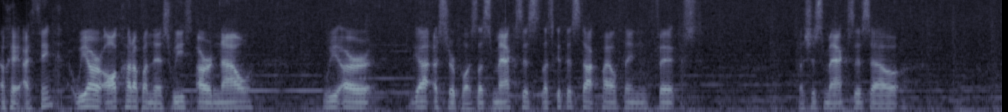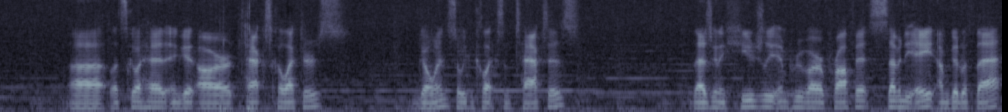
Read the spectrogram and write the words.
Okay, I think we are all caught up on this. We are now... We are... Got a surplus. Let's max this. Let's get this stockpile thing fixed. Let's just max this out. Uh, let's go ahead and get our tax collectors going so we can collect some taxes. That is going to hugely improve our profit. 78, I'm good with that.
